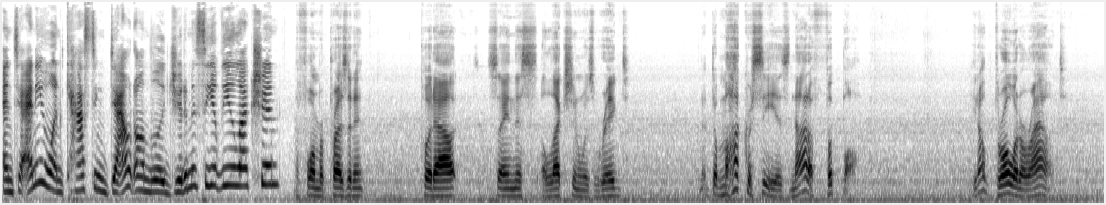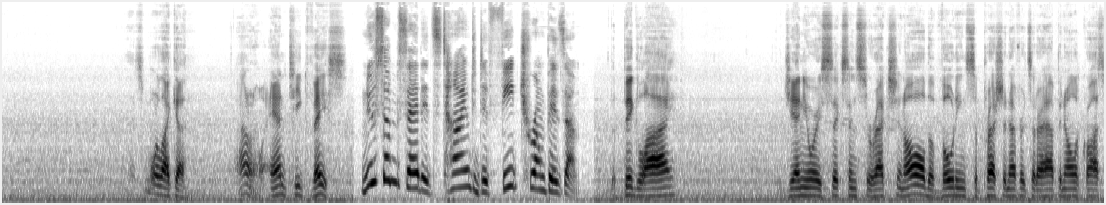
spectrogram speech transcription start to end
And to anyone casting doubt on the legitimacy of the election, the former president put out saying this election was rigged. Democracy is not a football. You don't throw it around. It's more like a, I don't know, antique vase. Newsom said it's time to defeat Trumpism. The big lie, January 6th insurrection, all the voting suppression efforts that are happening all across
